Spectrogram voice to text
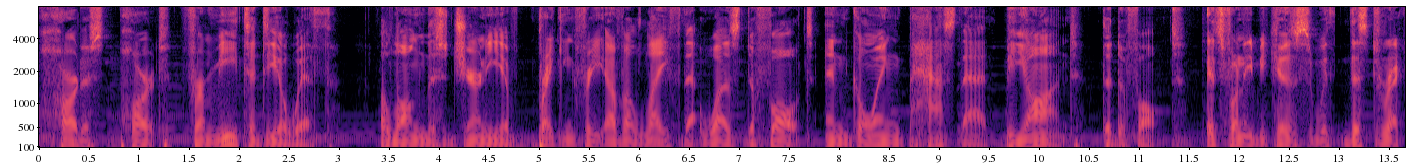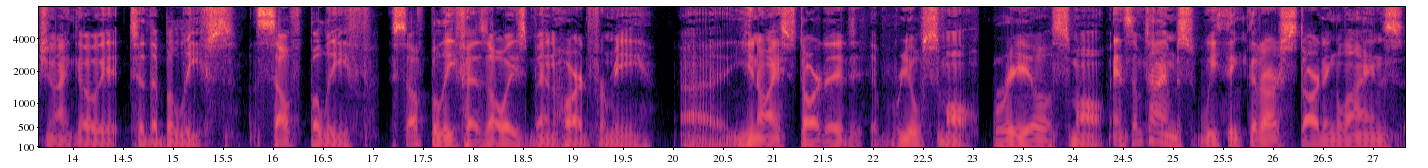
hardest part for me to deal with along this journey of breaking free of a life that was default and going past that beyond the default. It's funny because with this direction, I go to the beliefs, self belief. Self belief has always been hard for me. Uh, you know, I started real small, real small. And sometimes we think that our starting lines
